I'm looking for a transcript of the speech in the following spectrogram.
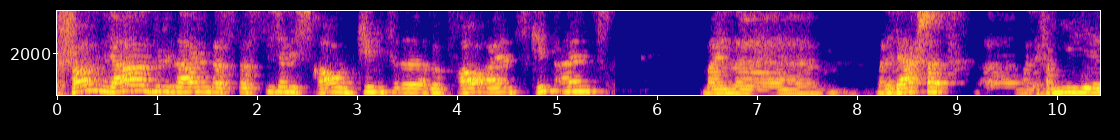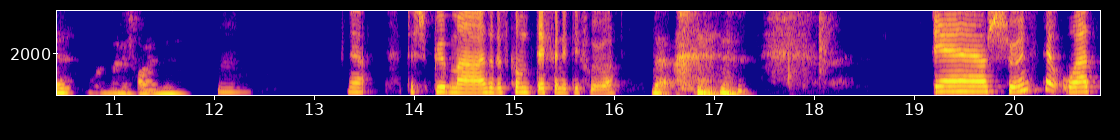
Schon, ja, würde ich sagen, dass das sicherlich Frau und Kind, äh, also Frau 1, Kind 1, meine, meine Werkstatt, äh, meine Familie meine Freunde. Hm. Ja, das spürt man, also das kommt definitiv rüber. Ja. Der schönste Ort,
